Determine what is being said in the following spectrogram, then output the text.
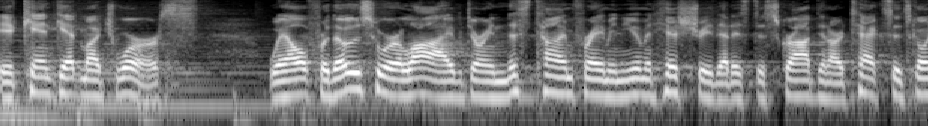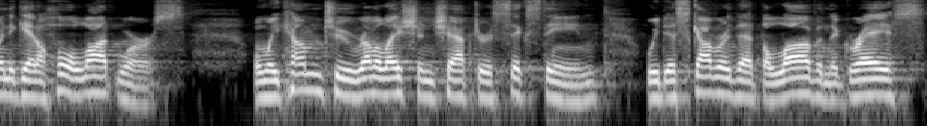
it can't get much worse. Well, for those who are alive during this time frame in human history that is described in our text, it's going to get a whole lot worse. When we come to Revelation chapter 16, we discover that the love and the grace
